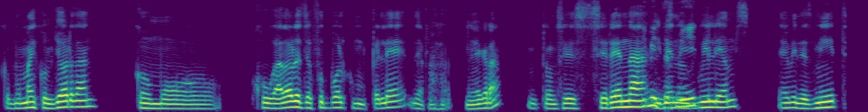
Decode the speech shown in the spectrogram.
como Michael Jordan, como jugadores de fútbol como Pelé, de raza negra, entonces Serena y Venus Smith. Williams, Emmitt Smith,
